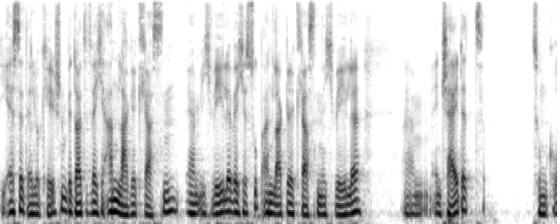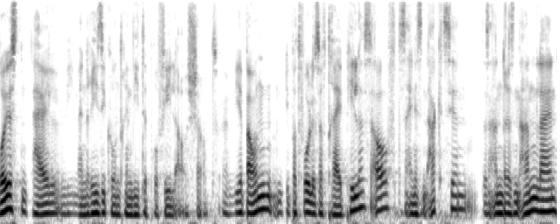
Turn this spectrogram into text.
die Asset Allocation bedeutet, welche Anlageklassen ähm, ich wähle, welche Subanlageklassen ich wähle, ähm, entscheidet zum größten Teil, wie mein Risiko- und Renditeprofil ausschaut. Wir bauen die Portfolios auf drei Pillars auf. Das eine sind Aktien, das andere sind Anleihen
